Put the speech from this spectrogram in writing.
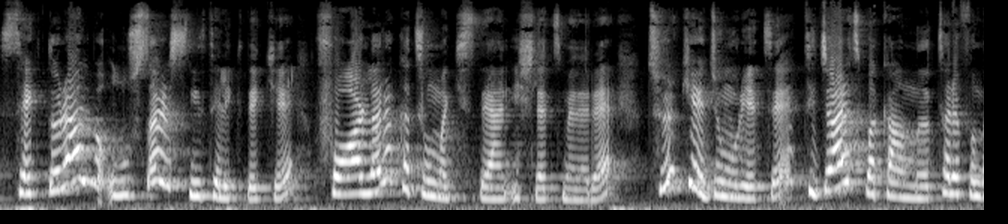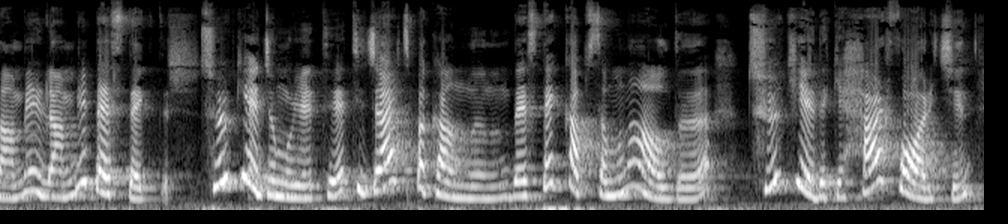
sektörel ve uluslararası nitelikteki fuarlara katılmak isteyen işletmelere Türkiye Cumhuriyeti Ticaret Bakanlığı tarafından verilen bir destektir. Türkiye Cumhuriyeti Ticaret Bakanlığı'nın destek kapsamına aldığı Türkiye'deki her fuar için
